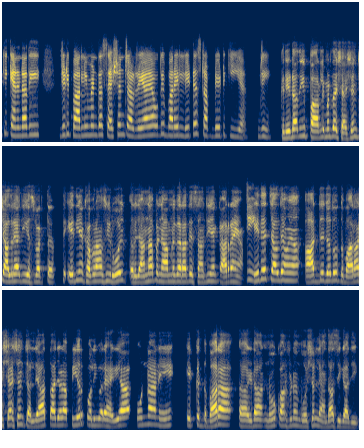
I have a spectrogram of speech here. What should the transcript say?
ਕਿ ਕੈਨੇਡਾ ਦੀ ਜਿਹੜੀ ਪਾਰਲੀਮੈਂਟ ਦਾ ਸੈਸ਼ਨ ਚੱਲ ਰਿਹਾ ਆ ਉਹਦੇ ਬਾਰੇ ਲੇਟੈਸਟ ਅਪਡੇਟ ਕੀ ਹੈ ਜੀ। ਕੈਨੇਡਾ ਦੀ ਪਾਰਲੀਮੈਂਟ ਦਾ ਸੈਸ਼ਨ ਚੱਲ ਰਿਹਾ ਜੀ ਇਸ ਵਕਤ ਤੇ ਇਹਦੀਆਂ ਖਬਰਾਂ ਅਸੀਂ ਰੋਜ਼ ਰੋਜ਼ਾਨਾ ਪੰਜਾਬ ਨਗਾਰਾ ਤੇ ਸਾਂਝੀਆਂ ਕਰ ਰਹੇ ਹਾਂ। ਇਹਦੇ ਚੱਲਦੇ ਹੋਇਆਂ ਅੱਜ ਜਦੋਂ ਦੁਬਾਰਾ ਸੈਸ਼ਨ ਚੱਲਿਆ ਤਾਂ ਜਿਹੜਾ ਪੀਅਰ ਪੋਲੀਵਰ ਹੈਗੇ ਆ ਉਹਨਾਂ ਨੇ ਇੱਕ ਦੁਬਾਰਾ ਜਿਹੜਾ ਨੋ ਕੌਨਫੀਡੈਂਸ ਮੋਸ਼ਨ ਲਿਆਂਦਾ ਸੀਗਾ ਜੀ।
